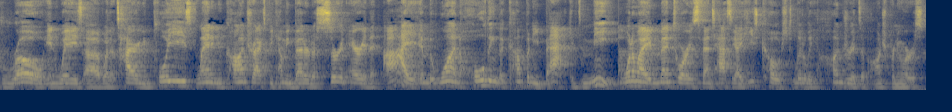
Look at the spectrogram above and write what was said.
grow in ways of whether it's hiring employees, landing new contracts, becoming better at a certain area that I am the one holding the company back. It's me. One of my mentors, fantastic guy, he's coached literally hundreds of entrepreneurs.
